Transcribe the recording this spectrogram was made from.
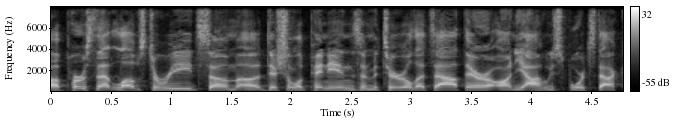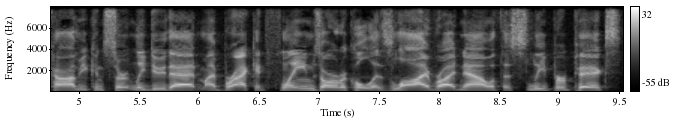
a, person that loves to read some uh, additional opinions and material that's out there on yahoosports.com. You can certainly do that. My Bracket Flames article is live right now with the sleeper picks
